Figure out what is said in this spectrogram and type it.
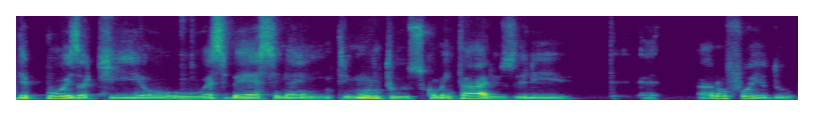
Depois aqui o, o, SBS, né, entre muitos comentários, ele é, ah, não foi o do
